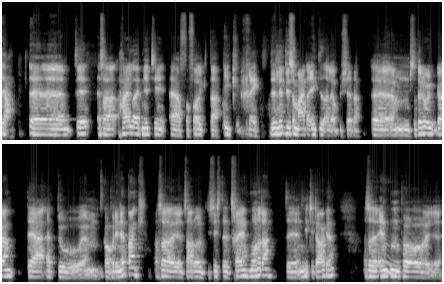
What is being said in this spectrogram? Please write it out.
Ja, det, altså Highlight 90 er for folk, der ikke rigtig... Det er lidt ligesom mig, der ikke gider at lave budgetter. Så det du gør, det er, at du øh, går på din netbank, og så øh, tager du de sidste tre måneder, det er 90 dage, og så enten mm. på øh,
